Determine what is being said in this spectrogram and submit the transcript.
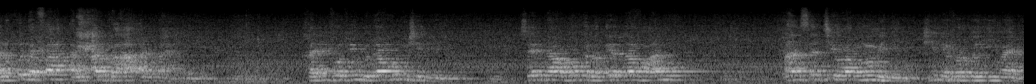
al-khulafa al-arba'a al-mahdiyyin khalifofi guda huɗu shi ne. Sai na abubakar radiyallahu anhu an san cewa mumini shine farkon imani.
